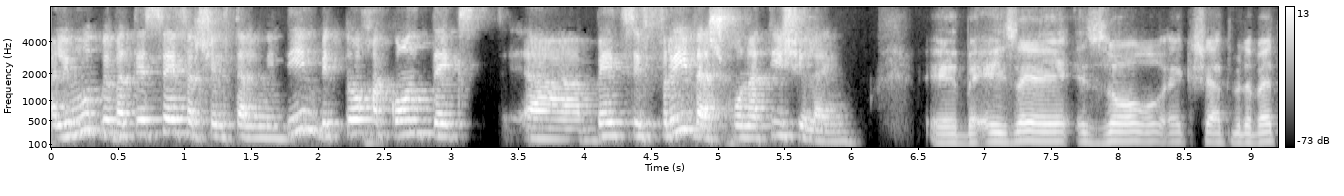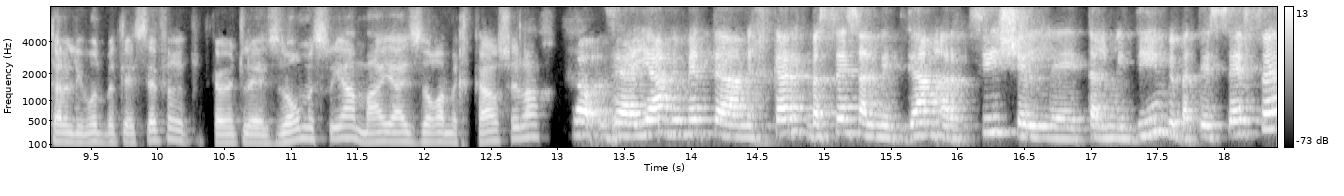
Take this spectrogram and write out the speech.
אלימות בבתי ספר של תלמידים בתוך הקונטקסט הבית ספרי והשכונתי שלהם. אה, באיזה אזור, אה, כשאת מדברת על אלימות בתי ספר, את מתכוונת לאזור מסוים? מה היה אזור המחקר שלך? לא, זה היה באמת, המחקר התבסס על מדגם ארצי של אה, תלמידים בבתי ספר,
